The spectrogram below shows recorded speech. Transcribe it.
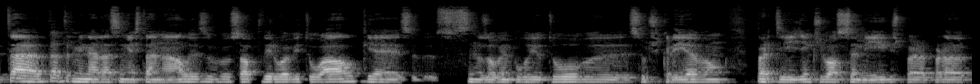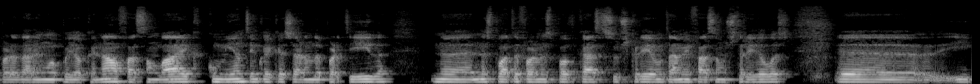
Está tá terminada assim esta análise. Vou só pedir o habitual, que é se, se nos ouvem pelo YouTube, eh, subscrevam, partilhem com os vossos amigos para, para, para darem um apoio ao canal, façam like, comentem o que é que acharam da partida. Na- nas plataformas de podcast subscrevam também, façam estrelas eh, e,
